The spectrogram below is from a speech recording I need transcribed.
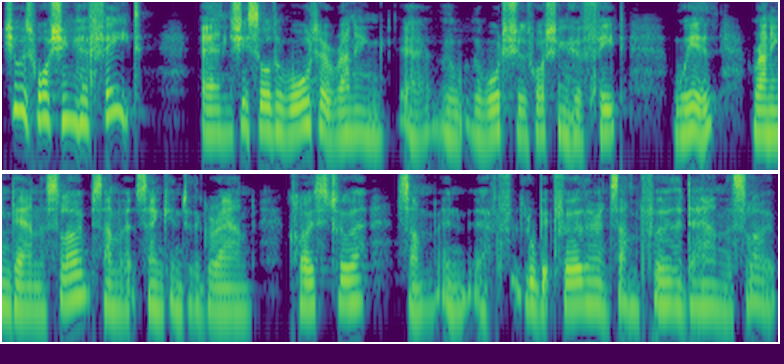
She was washing her feet, and she saw the water running. Uh, the, the water she was washing her feet with running down the slope. Some of it sank into the ground close to her, some in, a little bit further, and some further down the slope.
